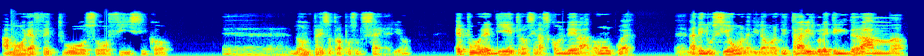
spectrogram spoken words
amore affettuoso fisico, eh, non preso troppo sul serio, eppure dietro si nascondeva comunque eh, la delusione di un amore, tra virgolette il dramma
